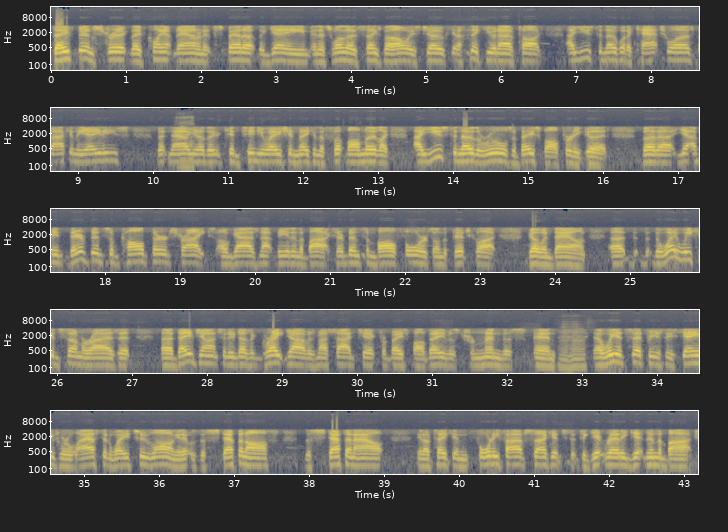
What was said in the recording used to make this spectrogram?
They've been strict. They've clamped down, and it's sped up the game. And it's one of those things. But I always joke. And I think you and I have talked. I used to know what a catch was back in the '80s, but now yeah. you know the continuation, making the football move. Like I used to know the rules of baseball pretty good. But uh, yeah, I mean, there have been some called third strikes on guys not being in the box. There have been some ball fours on the pitch clock going down. Uh, the, the way we can summarize it, uh, Dave Johnson, who does a great job as my sidekick for baseball, Dave is tremendous. And mm-hmm. uh, we had said for years these games were lasting way too long, and it was the stepping off, the stepping out, you know, taking 45 seconds to, to get ready, getting in the box.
